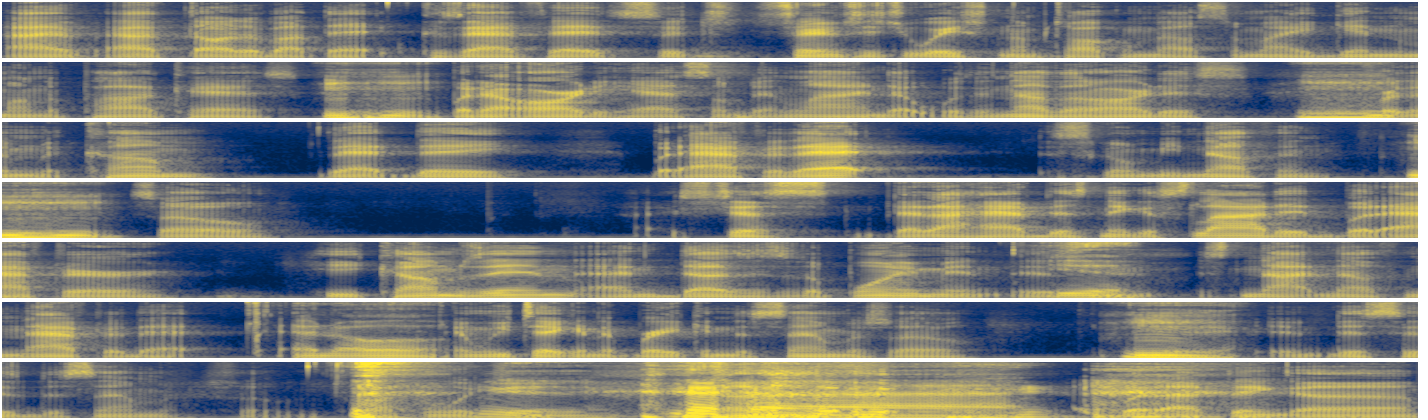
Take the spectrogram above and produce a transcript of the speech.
I've, I've thought about that because I've had such, certain situations I'm talking about somebody getting them on the podcast, Mm-hmm. but I already had something lined up with another artist Mhm. for them to come that day. But after that, it's gonna be nothing. Mm-hmm. So it's just that I have this nigga slotted, but after he comes in and does his appointment, it's, Yeah. it's not nothing after that. At all. And we taking a break in December, so Mm. and this is December, so we fucking with you. But I think uh,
